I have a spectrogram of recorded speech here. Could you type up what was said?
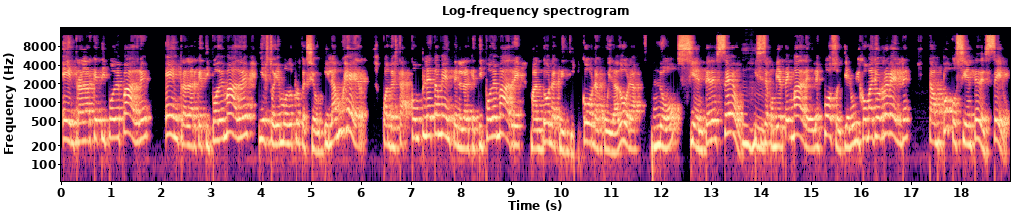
entra al arquetipo de padre? Entra el arquetipo de madre y estoy en modo protección. Y la mujer, cuando está completamente en el arquetipo de madre, mandona, criticona, cuidadora, no siente deseo. Y si se convierte en madre del esposo y tiene un hijo mayor rebelde, tampoco siente deseo.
